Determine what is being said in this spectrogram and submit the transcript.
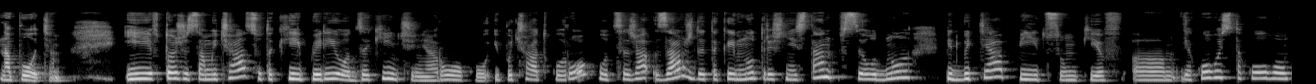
на потім. І в той же самий час, у такий період закінчення року і початку року, це завжди такий внутрішній стан, все одно підбиття підсумків, е, якогось такого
